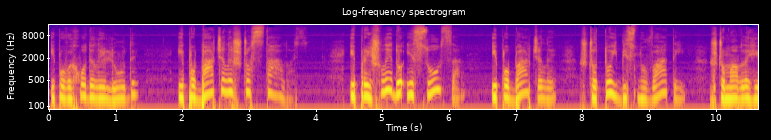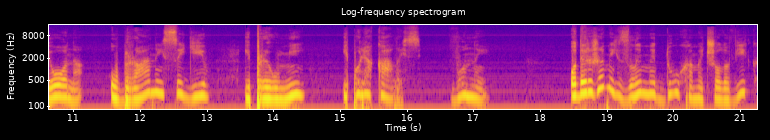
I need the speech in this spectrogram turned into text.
і повиходили люди, і побачили, що сталося, і прийшли до Ісуса, і побачили, що той біснуватий, що мав легіона, убраний сидів і при умі і полякались вони. Одержимий злими духами чоловік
